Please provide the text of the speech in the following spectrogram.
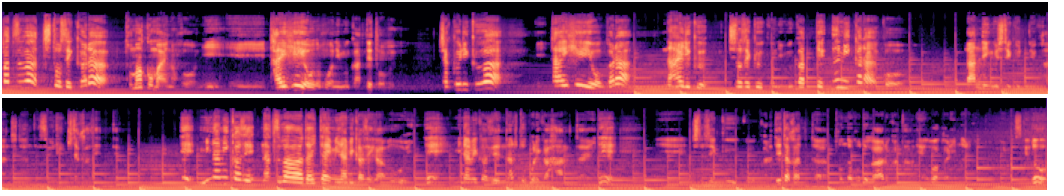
発は千歳から苫小牧の方に、太平洋の方に向かって飛ぶ。着陸は太平洋から内陸千歳空港に向かって海からこうランディングしていくっていう感じなんですよね。北風って。で南風夏場はだいたい南風が多いんで南風になるとこれが反対で、えー、千歳空港から出たかった飛んだことがある方はねお分かりになるかと思いますけど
